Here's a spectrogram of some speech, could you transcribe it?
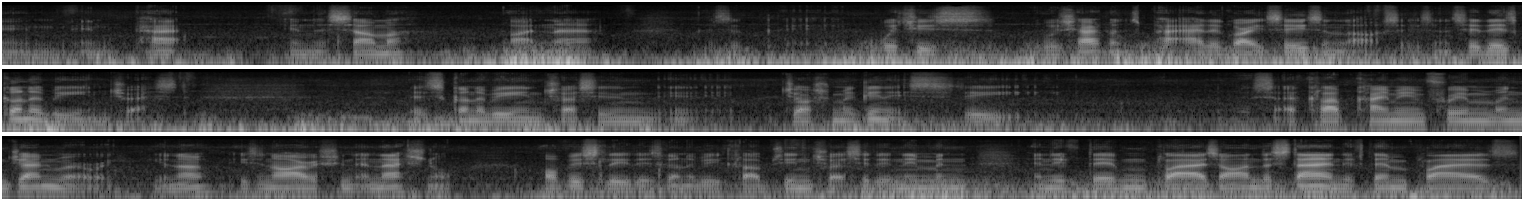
in, in Pat in the summer, like now which is which happens. Pat had a great season last season, so there's going to be interest. There's going to be interest in, Josh Magennis. The a club came in for him in January. You know, he's an Irish international. Obviously, there's going to be clubs interested in him, and, and if them players, I understand, if them players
